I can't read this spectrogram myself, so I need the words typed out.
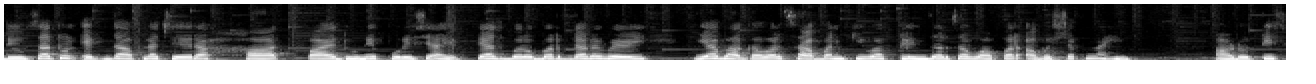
दिवसातून एकदा आपला चेहरा हात पाय धुणे पुरेसे आहे त्याचबरोबर दरवेळी या भागावर साबण किंवा क्लिन्झरचा वापर आवश्यक नाही. अडोतीस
